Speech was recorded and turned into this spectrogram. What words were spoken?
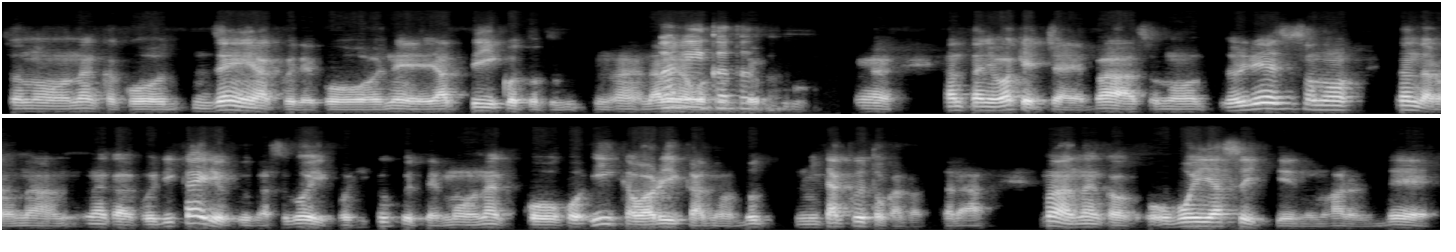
その、なんかこう、善悪でこうね、やっていいことと、なダメなこと悪いこうん簡単に分けちゃえば、その、とりあえずその、なんだろうな、なんかこう理解力がすごいこう低くても、なんかこう、こういいか悪いかのど二択とかだったら、まあなんか覚えやすいっていうのもあるんで、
